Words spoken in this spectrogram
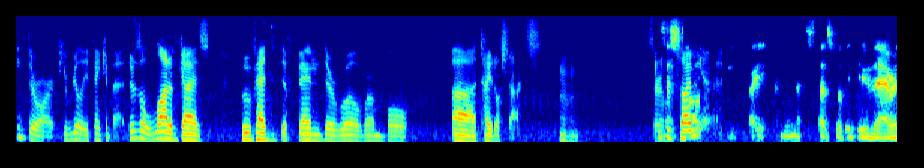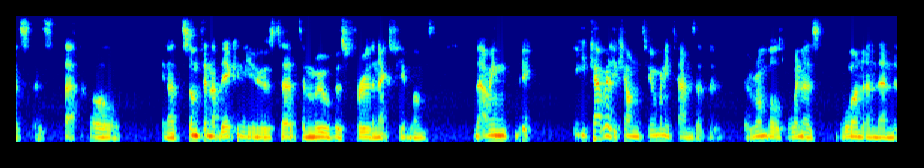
think there are, if you really think about it. There's a lot of guys who've had to defend their Royal Rumble uh, title shots. hmm it's certainly. a So, I story, right? I mean, that's that's what they do there. It's it's that whole, you know, something that they can use to, to move us through the next few months. I mean, they, you can't really count too many times that the, the Rumbles winners won and then they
